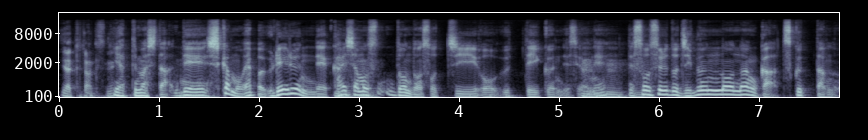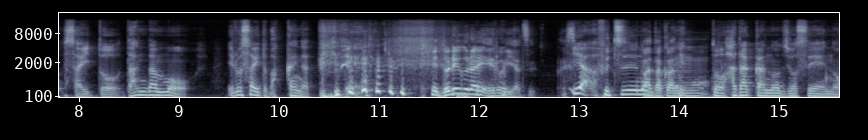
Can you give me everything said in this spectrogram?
やってたんですね。やってました。うんで、しかもやっぱ売れるんで、会社もうんどんどんそっちを売っていくんですよね。で、そうすると自分のなんか作ったサイト、だんだんもうエロサイトばっかりになってきて、えどれぐらいエロいやつ？いや、普通の、裸の？えっと、裸の女性あの、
